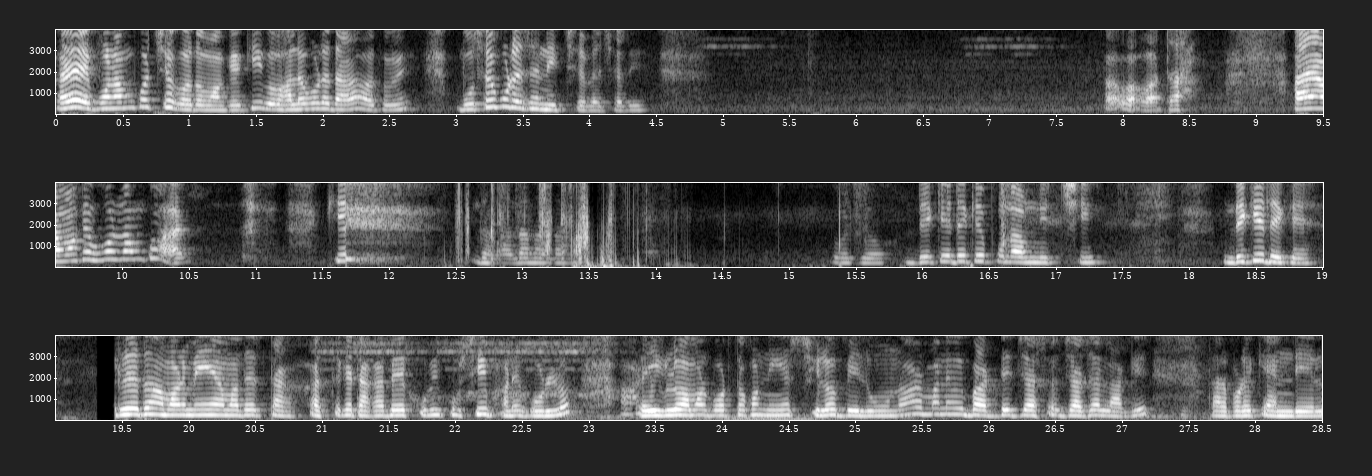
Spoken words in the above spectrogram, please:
এই প্রণাম করছে গো তোমাকে? কি গো ভালো করে দাঁড়াও তুমি। বসে পড়েছে নিচ্ছে বেচারি। বাবাটা। আয়, আমাকে বললাম কর। কি? দাদা দাঁড়া দাদা বোঝো ডেকে ডেকে প্রণাম নিচ্ছি। ডেকে ডেকে। এগুলো তো আমার মেয়ে আমাদের টাকা কাছ থেকে টাকা পেয়ে খুবই খুশি, ভাঁড়ে পড়ল। আর এইগুলো আমার বর তখন নিয়ে এসেছিল, বেলুন আর মানে ওই বার্থডের যা যা যা লাগে। তারপরে ক্যান্ডেল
